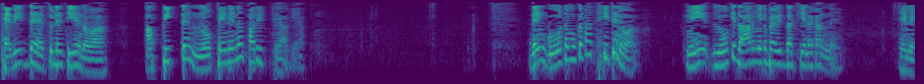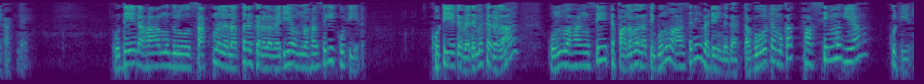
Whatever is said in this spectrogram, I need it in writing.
පැවිද්ද ඇතුලේ තියෙනවා අපිට නොපෙනෙන පරිත්‍යාගයක්. දැන් ගෝඨමුකටත් හිතෙනවා මේ ලෝකේ ධාර්මික පැවිද්දක් කියලා එකක් නැහැ. එහෙම එකක් නැහැ. උදේන හාමුදුරුව සක්මන නතර කරලා වැඩිය උන්වහන්සේගේ කුටියට. කුටියට වැඩම කරලා උන්වහන්සේට පනවලා තිබුණු ආසනේ වැඩ ඉඳගත්තා. ගෝඨමුකත් පස්සින්ම ගියා කුටියට.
